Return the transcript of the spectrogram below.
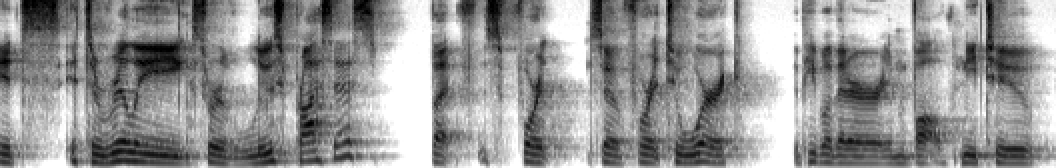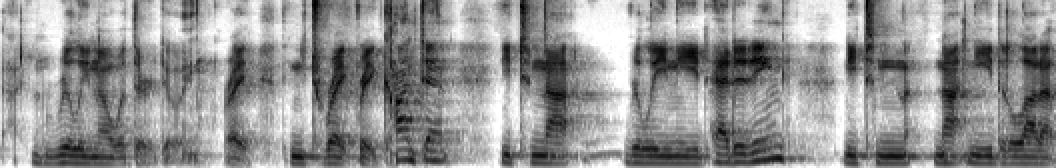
it's it's a really sort of loose process, but for it so for it to work, the people that are involved need to really know what they're doing, right? They need to write great content, need to not really need editing need to n- not need a lot of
